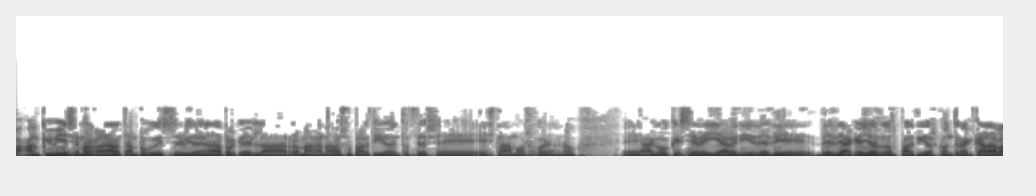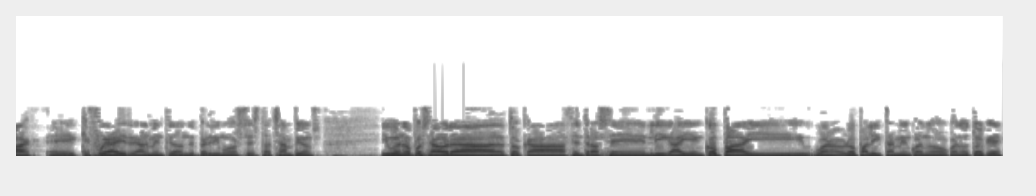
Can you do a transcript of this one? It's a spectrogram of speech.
aunque hubiésemos ganado, tampoco hubiese servido de nada porque la Roma ha ganado su partido, entonces eh, estábamos fuera, ¿no? Eh, algo que se veía venir desde, desde aquellos dos partidos contra el Karabakh, eh, que fue ahí realmente donde perdimos esta Champions. Y bueno, pues ahora toca centrarse en Liga y en Copa y, bueno, Europa League también cuando, cuando toque.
